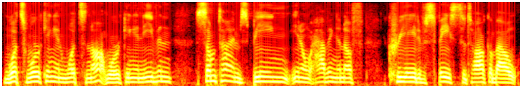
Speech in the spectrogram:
what's working and what's not working and even sometimes being, you know, having enough creative space to talk about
